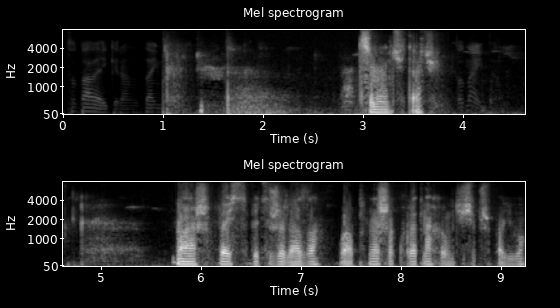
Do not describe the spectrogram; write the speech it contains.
No to dalej gra, daj mi Co mam ci dać? Masz, weź sobie tu żelaza. Łap, nasz akurat na hełm ci się przypaliło.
